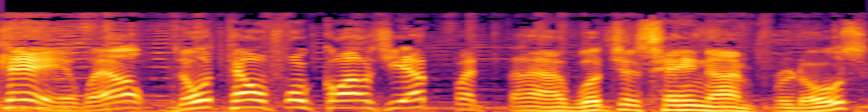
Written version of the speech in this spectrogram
Okay, well, no telephone calls yet, but uh, we'll just hang on for those.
